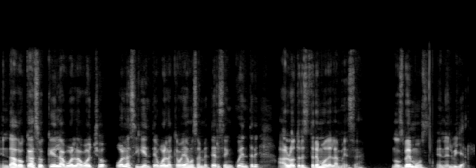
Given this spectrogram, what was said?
En dado caso que la bola 8 o la siguiente bola que vayamos a meter se encuentre al otro extremo de la mesa. Nos vemos en el billar.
